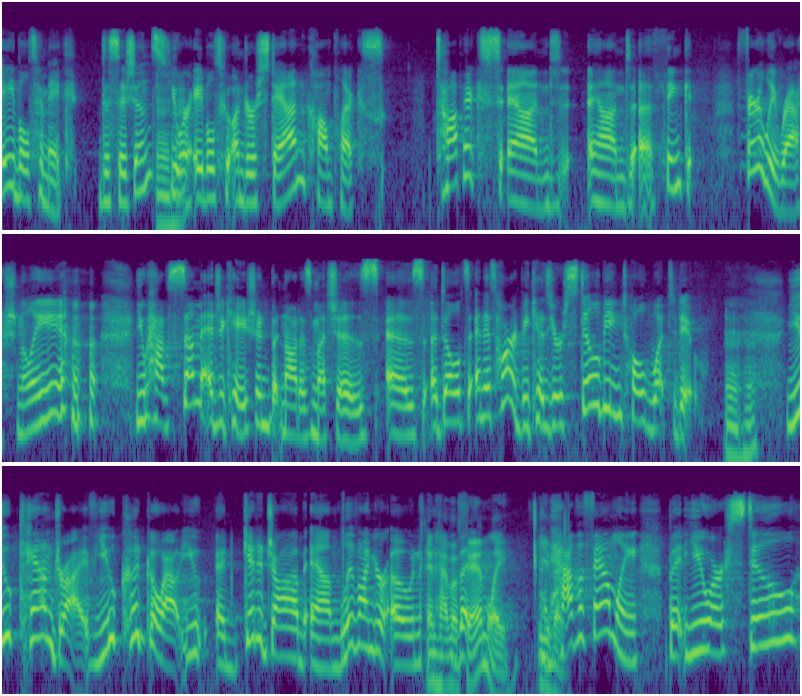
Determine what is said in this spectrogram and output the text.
able to make decisions. You are able to understand complex topics and and uh, think fairly rationally. You have some education but not as much as as adults and it's hard because you're still being told what to do. You can drive. You could go out you and get a job and live on your own And have a family, and even. have a family, but you are still,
